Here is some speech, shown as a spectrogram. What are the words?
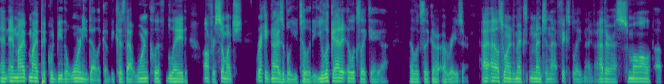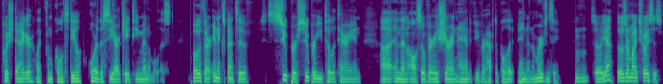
And and my my pick would be the Warney Delica because that Wharncliffe blade offers so much recognizable utility. You look at it, it looks like a uh, it looks like a, a razor. I, I, also wanted to mex- mention that fixed blade knife, either a small uh, push dagger like from Cold Steel or the CRKT Minimalist. Both are inexpensive, super super utilitarian, uh, and then also very sure in hand if you ever have to pull it in an emergency. Mm-hmm. So yeah, those are my choices.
